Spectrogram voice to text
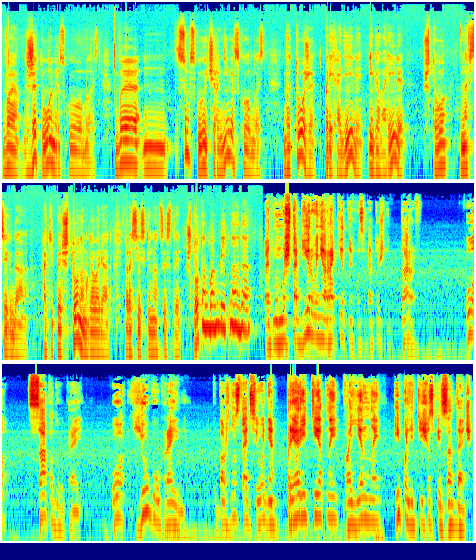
в Житомирскую область, в Сумскую и Черниговскую область вы тоже приходили и говорили что навсегда. А теперь что нам говорят российские нацисты? Что там бомбить надо? Поэтому масштабирование ракетных высокоточных ударов по западу Украины, по югу Украины должно стать сегодня приоритетной военной и политической задачей.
